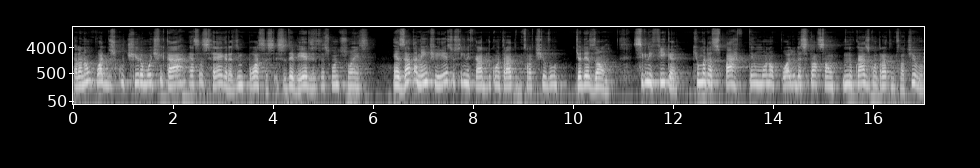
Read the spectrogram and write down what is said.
ela não pode discutir ou modificar essas regras impostas, esses deveres, essas condições. É exatamente esse o significado do contrato administrativo de adesão. Significa que uma das partes tem um monopólio da situação. No caso do contrato administrativo,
